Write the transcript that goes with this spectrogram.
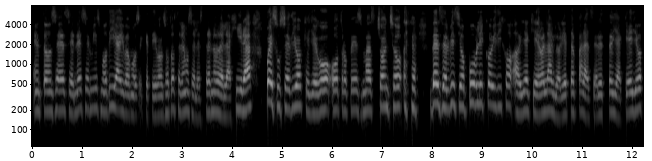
Entonces, en ese mismo día íbamos, que te, nosotros tenemos el estreno de la gira, pues sucedió que llegó otro pez más choncho del servicio público y dijo, oye, quiero la glorieta para hacer esto y aquello,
